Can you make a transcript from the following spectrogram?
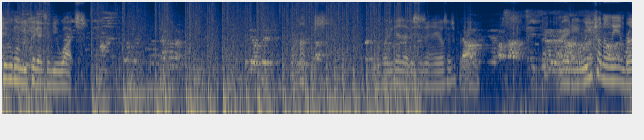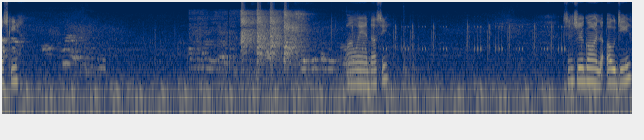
People gonna be pickaxing you watch. Or not. Nobody get that. This is an AL super right here. Alrighty, where you trying to land, broski? Wanna land, Dusty? Since you're going to OG.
